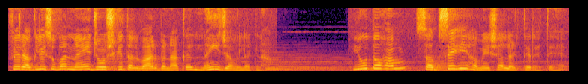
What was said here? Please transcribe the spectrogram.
फिर अगली सुबह नए जोश की तलवार बनाकर नई जंग लड़ना। यूँ तो हम सबसे ही हमेशा लड़ते रहते हैं।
